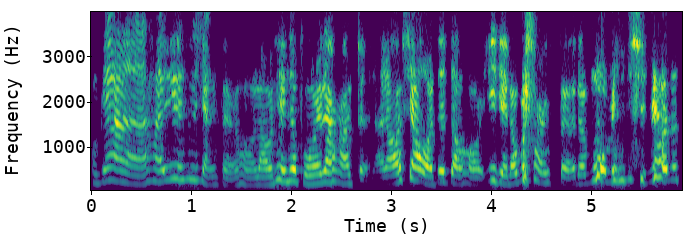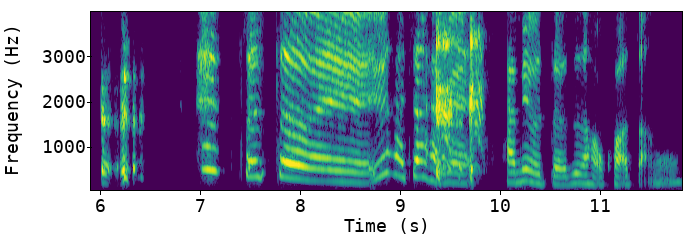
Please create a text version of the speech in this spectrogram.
我跟你讲啊，他越是想得吼，老天就不会让他得了。然后像我这种吼，一点都不想得的，莫名其妙就得了。真的哎，因为他这样还没还没有得，真的好夸张哦，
